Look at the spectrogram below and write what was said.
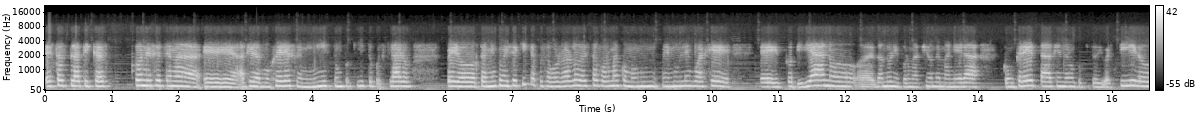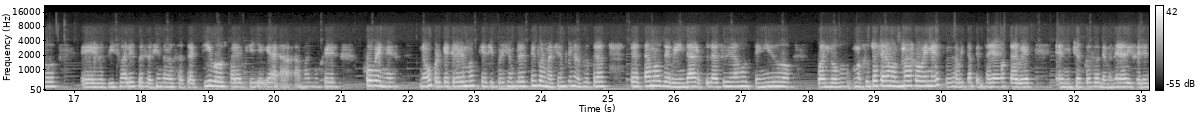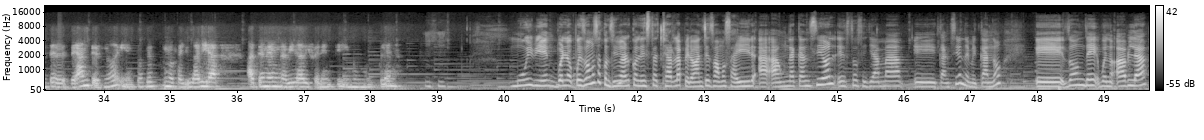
estas pláticas con ese tema eh, hacia las mujeres, feminista un poquito, pues claro, pero también como dice Kika, pues abordarlo de esta forma como en un lenguaje eh, cotidiano, eh, dando la información de manera concreta, haciéndolo un poquito divertido, eh, los visuales pues haciéndolos atractivos para que llegue a, más mujeres jóvenes, ¿no? Porque creemos que si por ejemplo esta información que nosotras tratamos de brindar las hubiéramos tenido cuando nosotras éramos más jóvenes, pues ahorita pensaríamos tal vez en muchas cosas de manera diferente desde antes, ¿no? Y entonces nos ayudaría a tener una vida diferente y muy, muy plena. Muy bien, bueno, pues vamos a continuar con esta charla, pero antes vamos a ir a, una canción. Esto se llama eh, Canción de Mecano, eh, donde, bueno, habla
